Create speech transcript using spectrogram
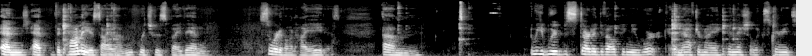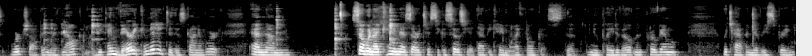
and at the Comedy Asylum, which was by then sort of on hiatus. Um, we, we started developing new work. And after my initial experience workshopping with Malcolm, I became very committed to this kind of work. And um, so when I came as artistic associate, that became my focus the new play development program, which happened every spring.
